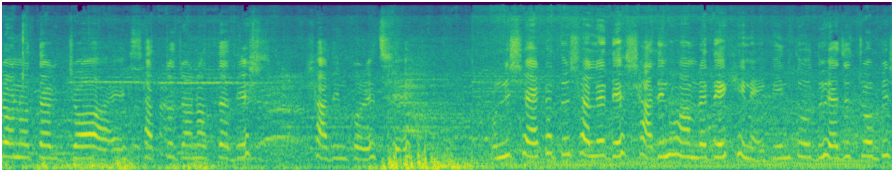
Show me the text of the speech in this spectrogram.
জনতার জয়। ছাত্র জনতা দেশ স্বাধীন করেছে। উনিশশো একাত্তর সালে দেশ স্বাধীন হওয়া আমরা দেখি নাই, কিন্তু দুই হাজার চব্বিশ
